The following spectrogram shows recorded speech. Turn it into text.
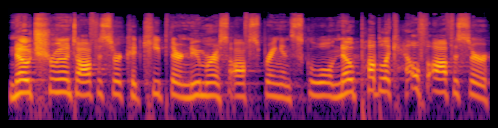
No truant officer could keep their numerous offspring in school. No public health officer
